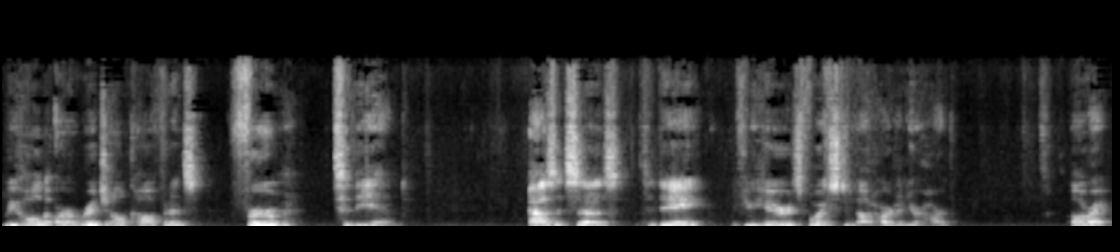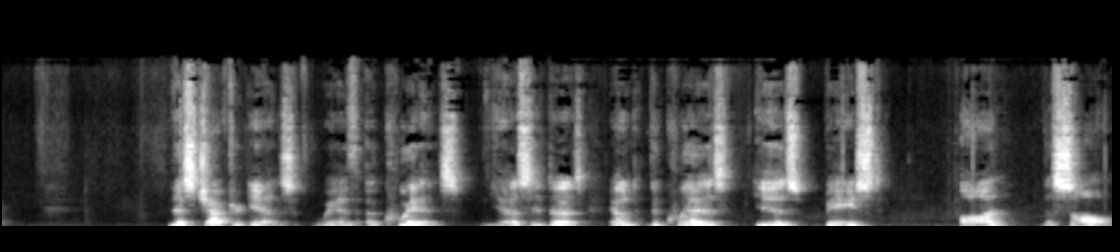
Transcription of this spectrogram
we hold our original confidence firm to the end. As it says, today, if you hear his voice, do not harden your heart. All right. This chapter ends with a quiz. Yes, it does. And the quiz is based on the psalm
